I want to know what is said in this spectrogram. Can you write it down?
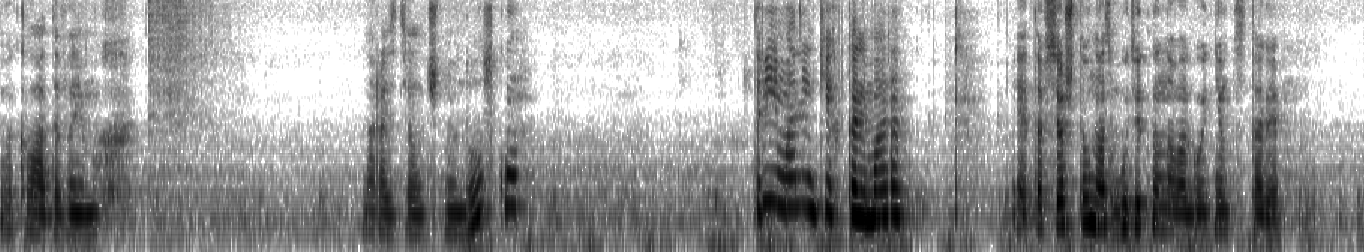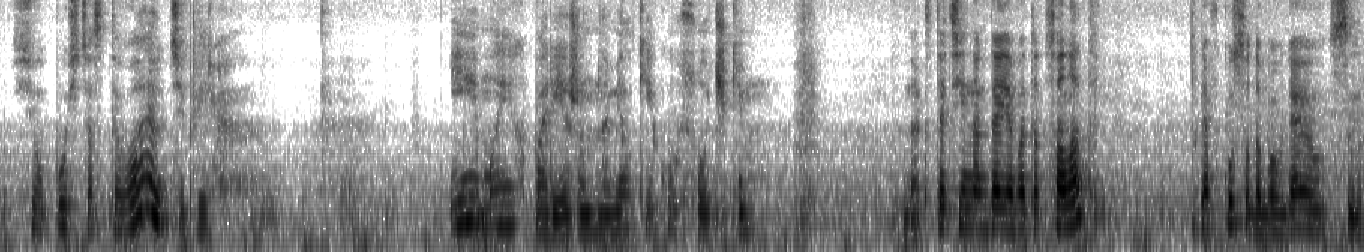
Выкладываем их на разделочную доску. Три маленьких кальмара. Это все, что у нас будет на новогоднем столе. Все, пусть остывают теперь. И мы их порежем на мелкие кусочки. Да, кстати, иногда я в этот салат для вкуса добавляю сыр.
